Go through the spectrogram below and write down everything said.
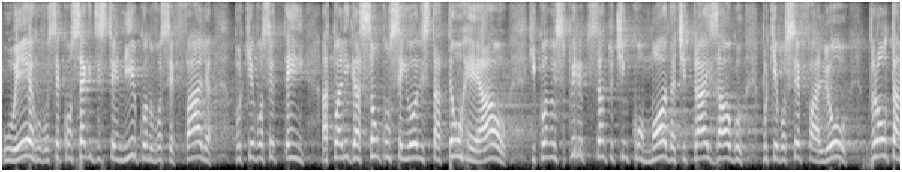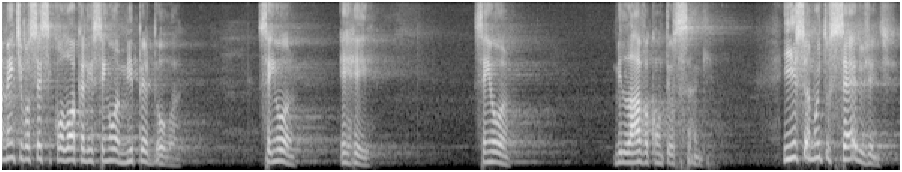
o erro, você consegue discernir quando você falha, porque você tem a tua ligação com o Senhor está tão real que quando o Espírito Santo te incomoda, te traz algo porque você falhou, prontamente você se coloca ali, Senhor, me perdoa. Senhor, errei. Senhor, me lava com teu sangue. E isso é muito sério, gente.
